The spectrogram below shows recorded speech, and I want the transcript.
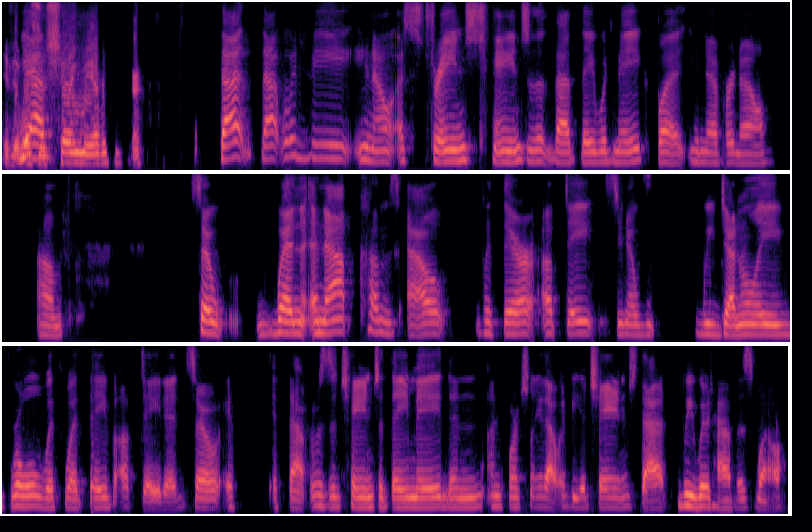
if it wasn't showing me everything. that that would be you know a strange change that, that they would make but you never know um, so when an app comes out with their updates you know we generally roll with what they've updated so if if that was a change that they made then unfortunately that would be a change that we would have as well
